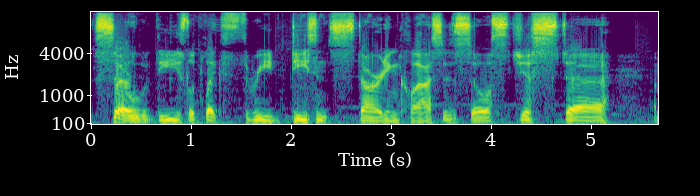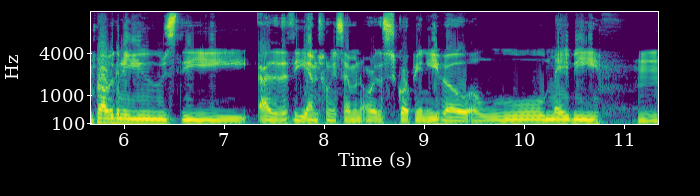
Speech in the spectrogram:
so these look like three decent starting classes, so I'll just, uh, I'm probably going to use the, either the M27 or the Scorpion Evo, a little, maybe, hmm,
